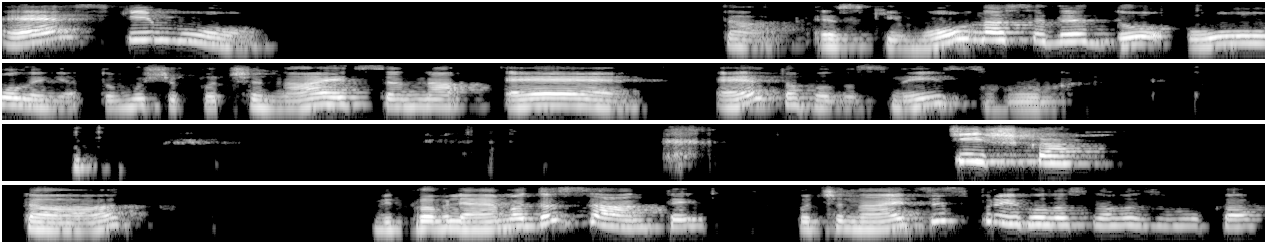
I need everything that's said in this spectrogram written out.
Ескімо. Так, ескімо у нас іде до оленя, тому що починається на Е. Е то голосний звук. Кішка. Так. Відправляємо до Санти. Починається з приголосного звука.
